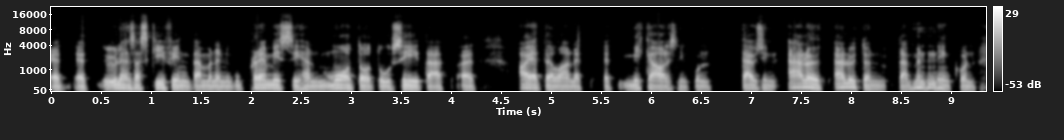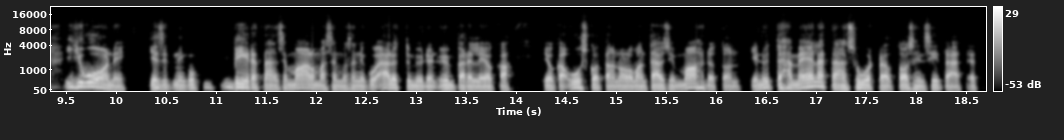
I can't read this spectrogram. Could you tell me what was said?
et, et yleensä Skifin tämmöinen niin kuin premissihän muotoutuu siitä, että, että ajatellaan, että, että mikä olisi niin kuin täysin äly, älytön tämmöinen niin kuin juoni, ja sitten niin kuin piirretään se maailma semmoisen niin kuin älyttömyyden ympärille, joka joka uskotaan olevan täysin mahdoton. Ja nyt tähän me eletään suurella tosin sitä, että, että,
